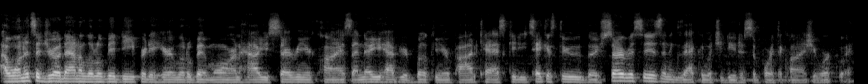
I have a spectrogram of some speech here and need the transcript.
I wanted to drill down a little bit deeper to hear a little bit more on how you're serving your clients. I know you have your book and your podcast. Could you take us through the services and exactly what you do to support the clients you work with?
